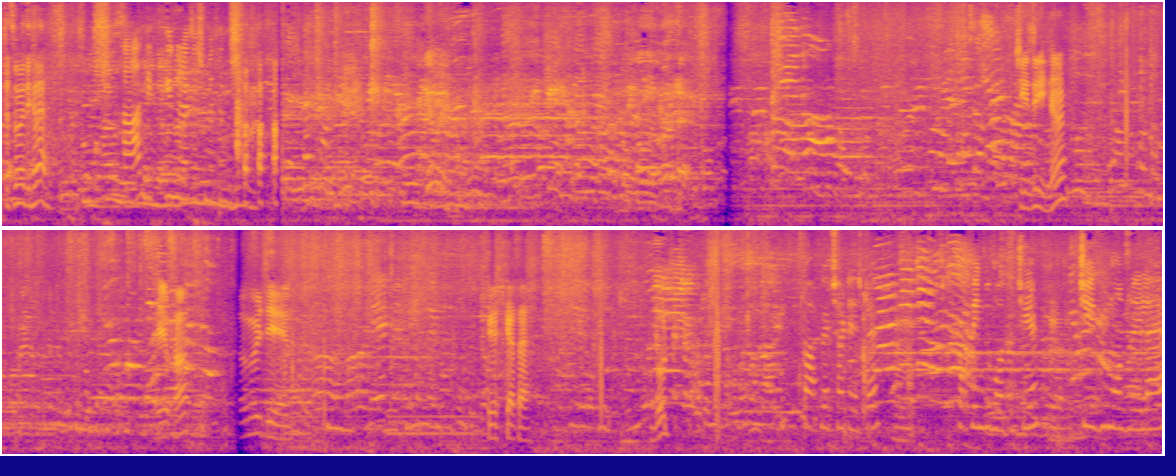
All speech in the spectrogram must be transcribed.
चश्मे में दिख रहा है? हाँ दिख ही रहा चश्मे से चीज़ी है? ये था टेस्ट कैसा है? गुड काफ़ी अच्छा टेस्ट है टॉपिंग भी बहुत अच्छी है चीज़ भी मोजरेला है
